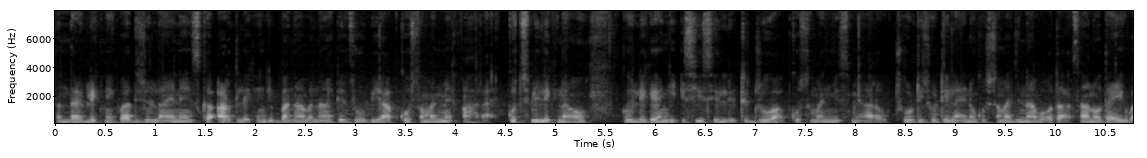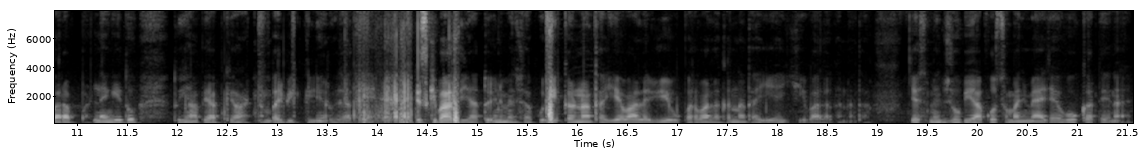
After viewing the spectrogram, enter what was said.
संदर्भ लिखने के बाद, जो लाइन है इसका अर्थ लिखेंगे, बना बना के जो भी आपको समझ में आ रहा है। कुछ भी लिखना हो तो लिखेंगे इसी से रिलेटेड जो आपको समझ में इसमें आ रहा हो। छोटी छोटी लाइनों को समझना बहुत आसान होता है, एक बार आप पढ़ लेंगे तो तो यहाँ पे आपके आठ नंबर भी क्लियर हो जाते हैं। इसके बाद या तो इनमें से आपको एक करना था, ये वाला, ये ऊपर वाला करना था, ये ये वाला करना था। जिसमें जो भी आपको समझ में आ जाए, वो कर देना है।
